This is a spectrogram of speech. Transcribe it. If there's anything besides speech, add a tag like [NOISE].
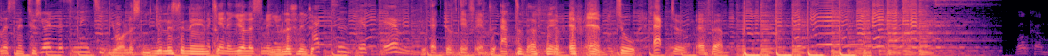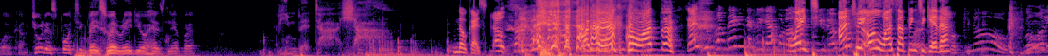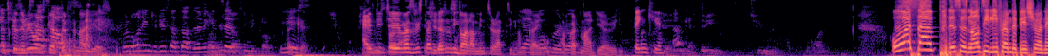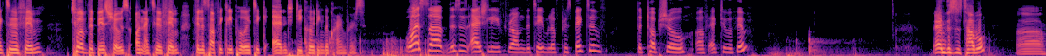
listening to. You're listening to You are listening You're listening to, Again, and you're listening. You're listening to Active FM. To Active FM. to Active FM. FM. to Active FM. Welcome, welcome to the sporting base where radio has never been better. Sha. No, guys, no. what the heck? what the? [LAUGHS] guys, you're complaining that we're here for long. Wait, You don't aren't we all WhatsApping together? No, we'll all That's because introduce everyone's got different ideas. We'll all introduce ourselves and then we can say. Yes. Okay. Hey, DJ, must restart If she doesn't start, I'm interrupting. I'm Yeah, going. go for it, I've Ron. got my idea already. Thank you. Okay. Three, two, one. What's up? This is Naldi Lee from the Best Show on Active FM. Two of the best shows on Active FM Philosophically Poetic and Decoding the Crime Verse. What's up? This is Ashley from the Table of Perspective, the top show of Active FM. And this is Tabo, uh,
